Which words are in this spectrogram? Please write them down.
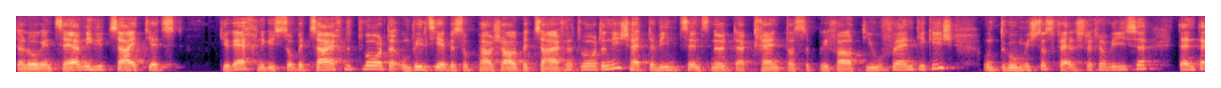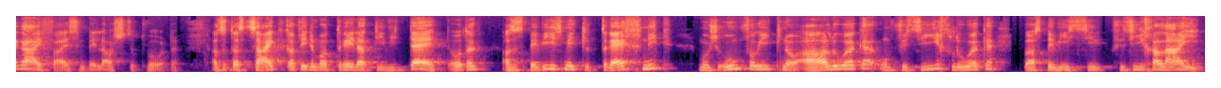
Der Lorenzerni heute sagt jetzt, die Rechnung ist so bezeichnet worden. Und weil sie eben so pauschal bezeichnet worden ist, hat der Vinzenz nicht erkannt, dass es eine private Aufwendung ist. Und darum ist das fälschlicherweise dann der Raiffeisen belastet worden. Also das zeigt gerade wieder mal die Relativität, oder? Also das Beweismittel, die Rechnung, musst du unvoreingenommen anschauen und für sich schauen, was beweist sie für sich allein.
